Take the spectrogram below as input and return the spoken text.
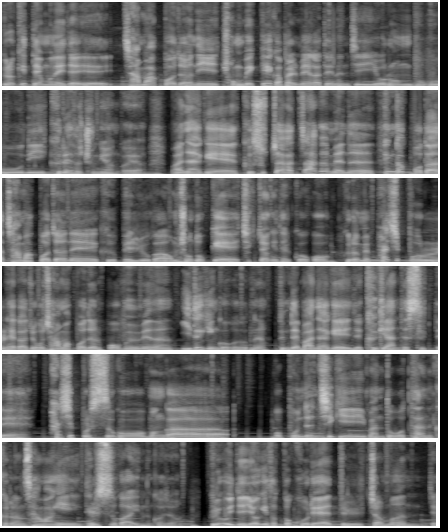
그렇기 때문에 이제 자막 버전이 총 몇 개가 발매가 되는지 이런 부분이 그래서 중요한 거예요. 만약에 그 숫자가 작으면은 생각보다 자막 버전의 그 밸류가 엄청 높게 책정이 될 거고 그러면 80불을 해가지고 자막 버전을 뽑으면은 이득인 거거든요. 근데 만약에 이제 그게 안 됐을 때 80불 쓰고 뭔가 뭐 본전치기만도 못한 그런 상황이 될 수가 있는 거죠. 그리고 이제 여기서 또 고려해야 될 점은 이제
